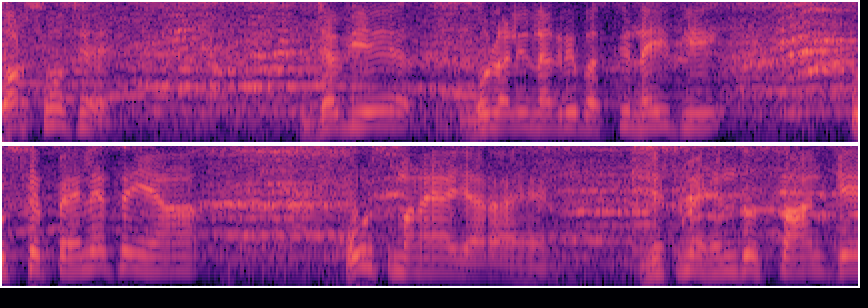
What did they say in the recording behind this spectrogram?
वर्षों से जब ये गुल अली नगरी बस्ती नहीं थी उससे पहले से यहाँ उर्स मनाया जा रहा है जिसमें हिंदुस्तान के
